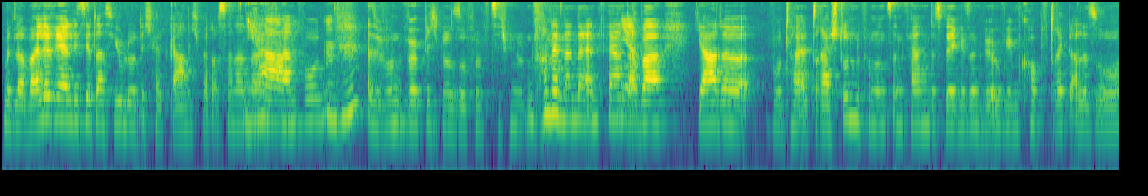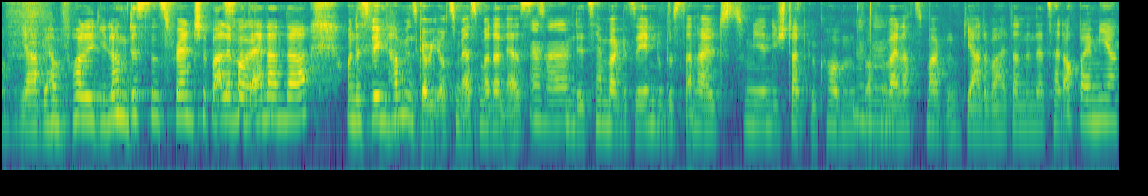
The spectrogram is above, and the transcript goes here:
mittlerweile realisiert, dass Jule und ich halt gar nicht weit auseinander ja. entfernt wohnen. Mhm. Also wir wohnen wirklich nur so 50 Minuten voneinander entfernt, ja. aber Jade wohnt halt drei Stunden von uns entfernt, deswegen sind wir irgendwie im Kopf direkt alle so, ja, wir haben voll die Long-Distance-Friendship alle voll. miteinander und deswegen haben wir uns, glaube ich, auch zum ersten Mal dann erst Aha. im Dezember gesehen. Du bist dann halt zu mir in die Stadt gekommen, mhm. auf den Weihnachtsmarkt und Jade war halt dann in der Zeit auch bei mir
